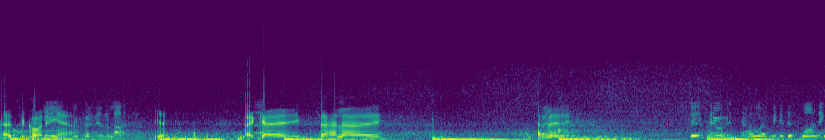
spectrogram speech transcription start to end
No, it's recording yeah, it's recording now, the lights on. Yeah. Okay, say hello. Hello. Do you want to say what, tell what we did this morning?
